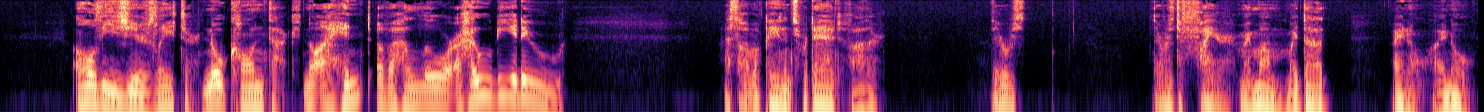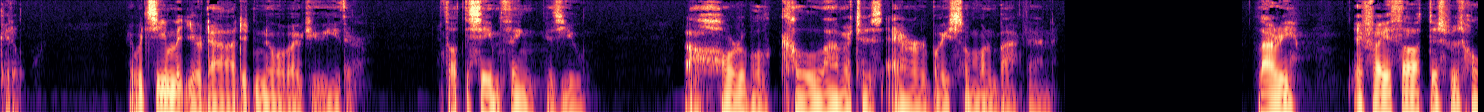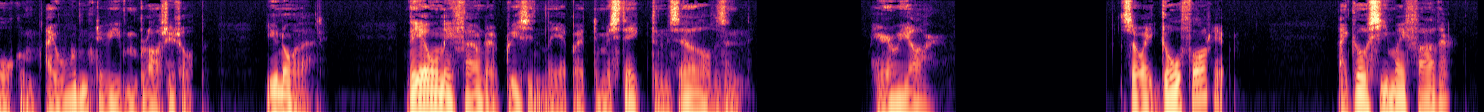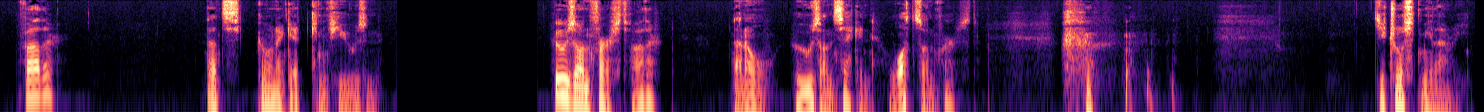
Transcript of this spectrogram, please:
All these years later, no contact, not a hint of a hello or a how do you do. I thought my parents were dead, father. There was. There was the fire. My mum, my dad. I know, I know, kiddo. It would seem that your dad didn't know about you either. I thought the same thing as you. A horrible, calamitous error by someone back then. Larry, if I thought this was hokum, I wouldn't have even brought it up. You know that. They only found out recently about the mistake themselves, and here we are. So I go for it. I go see my father. Father? That's gonna get confusing. Who's on first, father? I know. Who's on second? What's on first? do you trust me, Larry?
